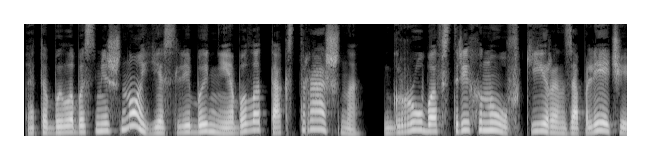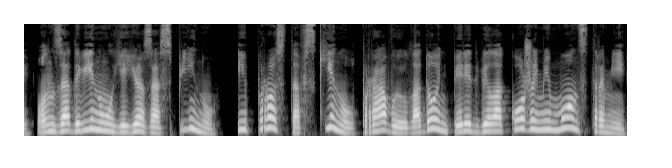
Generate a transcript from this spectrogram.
это было бы смешно, если бы не было так страшно. Грубо встряхнув Кирен за плечи, он задвинул ее за спину и просто вскинул правую ладонь перед белокожими монстрами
